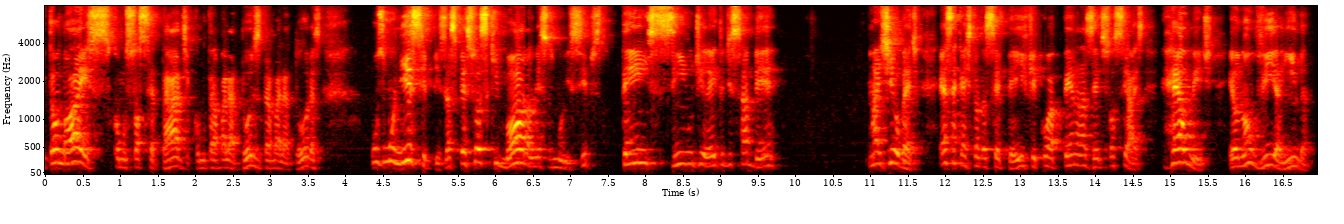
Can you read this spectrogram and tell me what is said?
Então, nós, como sociedade, como trabalhadores e trabalhadoras, os munícipes, as pessoas que moram nesses municípios, têm sim o direito de saber. Mas, Gilbert, essa questão da CPI ficou apenas nas redes sociais. Realmente, eu não vi ainda,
